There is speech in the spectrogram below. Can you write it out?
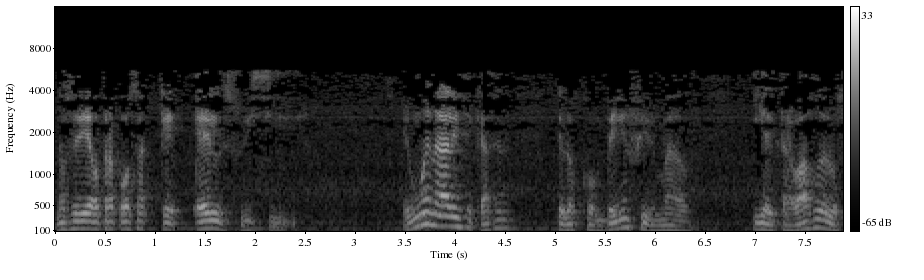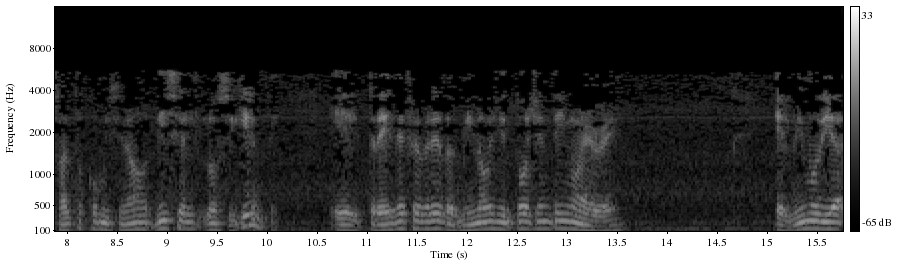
no sería otra cosa que el suicidio. En un análisis que hacen de los convenios firmados y el trabajo de los altos comisionados dice lo siguiente, el 3 de febrero de 1989, el mismo día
